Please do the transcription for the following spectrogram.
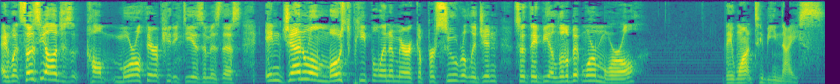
And what sociologists call moral therapeutic deism is this. In general, most people in America pursue religion so that they'd be a little bit more moral they want to be nice.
